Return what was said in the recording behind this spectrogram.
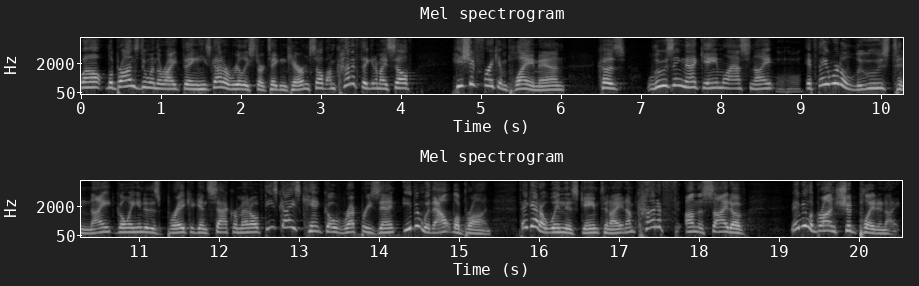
well, LeBron's doing the right thing, he's got to really start taking care of himself. I'm kind of thinking to myself, he should freaking play, man, because losing that game last night, mm-hmm. if they were to lose tonight going into this break against Sacramento, if these guys can't go represent even without LeBron, they got to win this game tonight. And I'm kind of on the side of maybe LeBron should play tonight.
